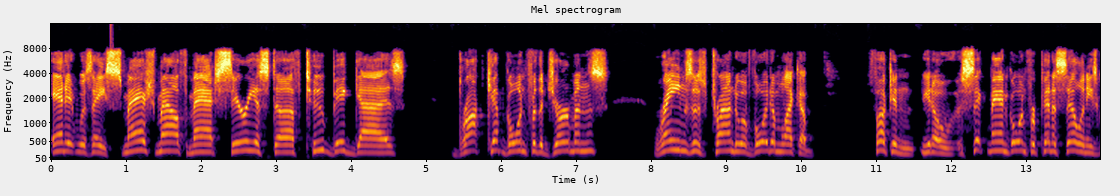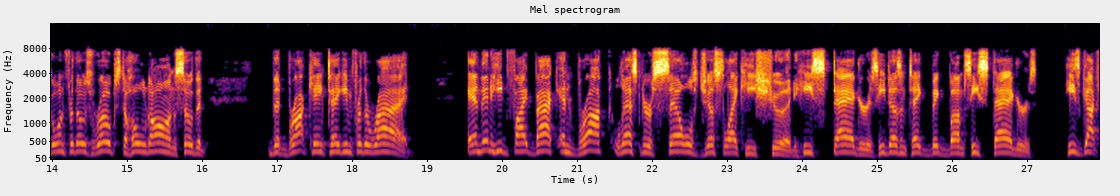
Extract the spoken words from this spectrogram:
and it was a smash mouth match, serious stuff, two big guys. Brock kept going for the Germans. Reigns is trying to avoid him like a fucking, you know, sick man going for penicillin. He's going for those ropes to hold on so that that Brock can't take him for the ride. And then he'd fight back, and Brock Lesnar sells just like he should. He staggers. He doesn't take big bumps. He staggers. He's got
